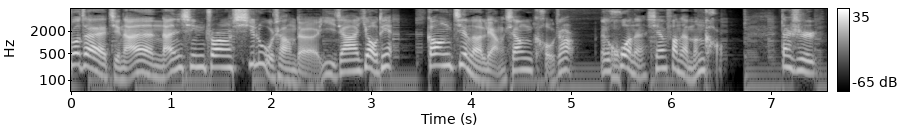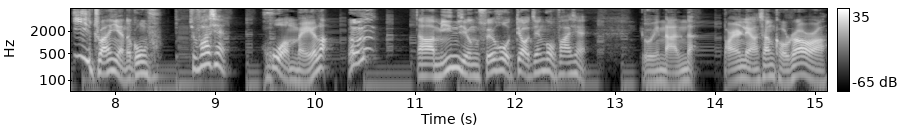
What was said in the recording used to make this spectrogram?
说在济南南辛庄西路上的一家药店，刚进了两箱口罩，那个货呢先放在门口，但是一转眼的功夫就发现货没了。嗯，啊，民警随后调监控发现，有一男的把人两箱口罩啊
